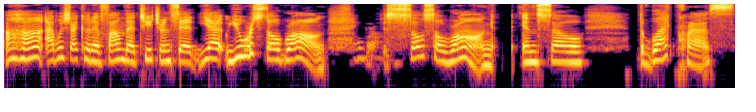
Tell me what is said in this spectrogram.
Uh huh. I wish I could have found that teacher and said, yeah, you were so wrong. So, wrong. so, so wrong. And so the black press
